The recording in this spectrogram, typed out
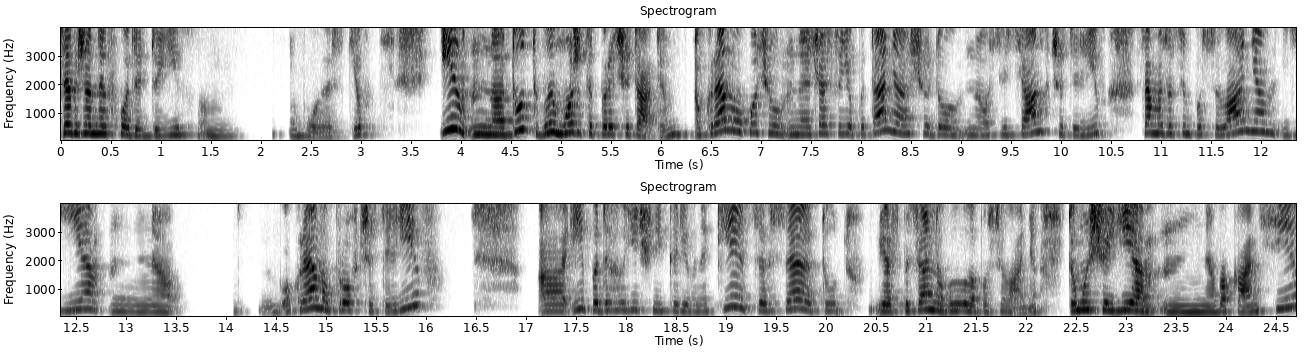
Це вже не входить до їх обов'язків. І тут ви можете перечитати. Окремо хочу, часто є питання щодо освітян, вчителів. Саме за цим посиланням є окремо про вчителів і педагогічні керівники. Це все тут я спеціально вивела посилання, тому що є вакансії,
